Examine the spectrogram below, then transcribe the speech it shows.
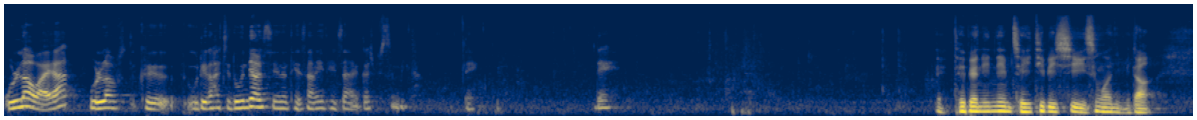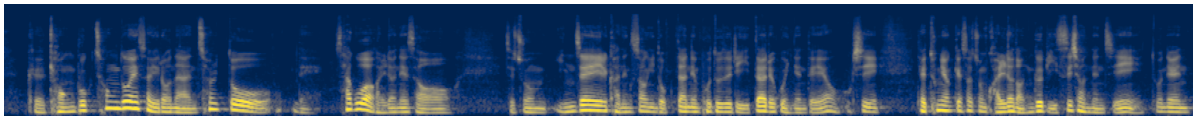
올라와야 올라 그 우리가 같이 논의할 수 있는 대상이 되지 않을까 싶습니다. 네. 네. 네, 대변인님 JTBC 이승환입니다. 그 경북 청도에서 일어난 철도 네, 사고와 관련해서 이제 좀 인재일 가능성이 높다는 보도들이 잇따르고 있는데요. 혹시 대통령께서 좀 관련 언급이 있으셨는지 또는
